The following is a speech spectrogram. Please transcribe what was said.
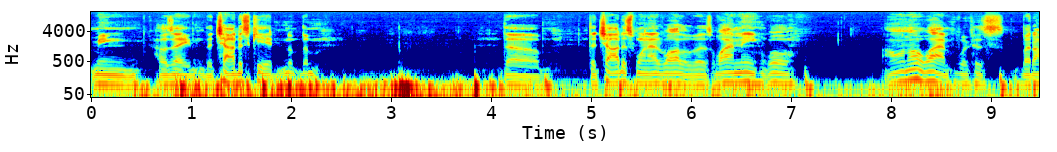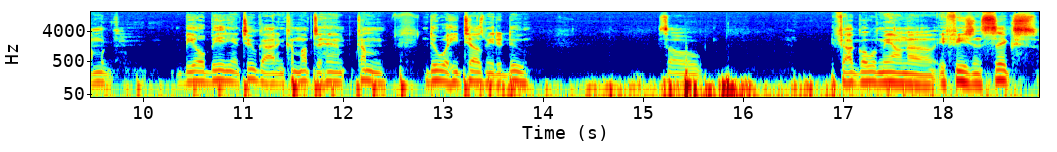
I mean, Jose, the childest kid, the, the the childest one out of all of us. Why me? Well, I don't know why, because but I'm gonna be obedient to God and come up to Him, come do what He tells me to do. So, if y'all go with me on uh, Ephesians six.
